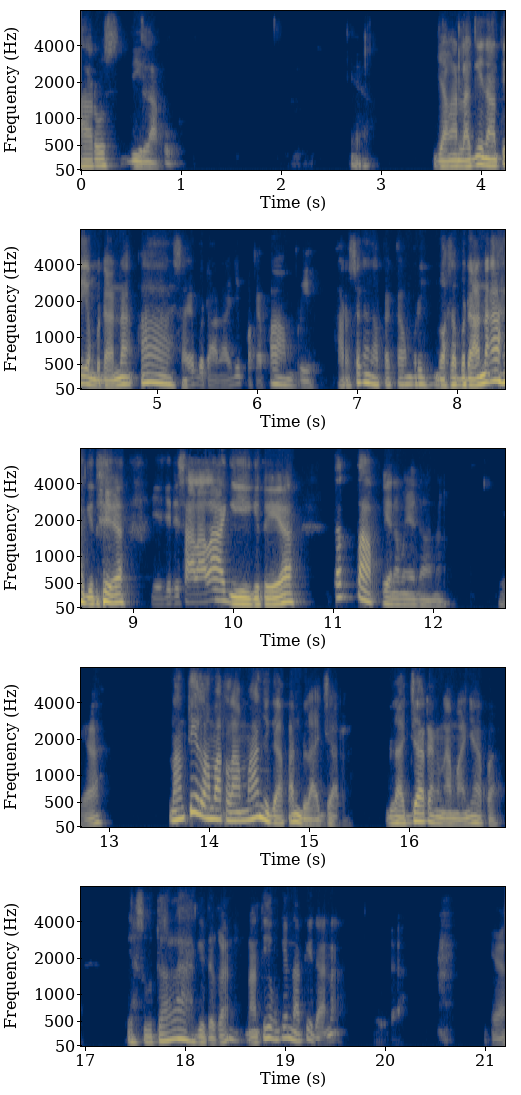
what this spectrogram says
harus dilakukan Jangan lagi nanti yang berdana, ah saya berdana aja pakai pamrih. Harusnya kan pakai pamrih, nggak usah berdana ah gitu ya. Ya jadi salah lagi gitu ya. Tetap ya namanya dana. Ya. Nanti lama kelamaan juga akan belajar. Belajar yang namanya apa? Ya sudahlah gitu kan. Nanti mungkin nanti dana. Ya.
